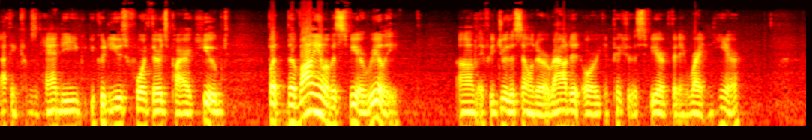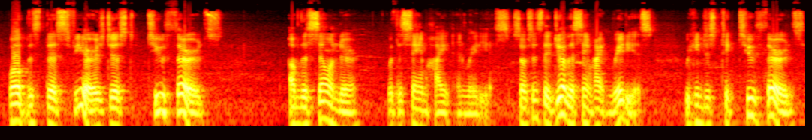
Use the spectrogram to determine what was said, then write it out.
I think comes in handy. You could use 4 thirds pi r cubed but the volume of a sphere, really, um, if we drew the cylinder around it, or we can picture the sphere fitting right in here, well, this, the sphere is just two-thirds of the cylinder with the same height and radius. So since they do have the same height and radius, we can just take two-thirds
